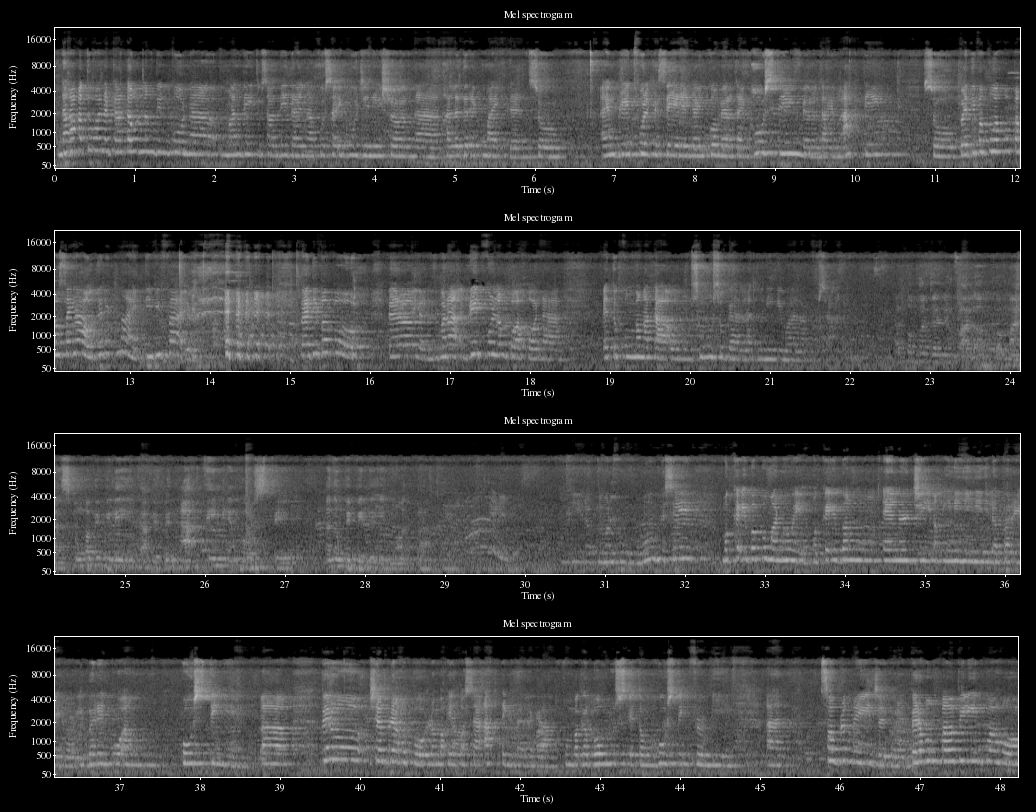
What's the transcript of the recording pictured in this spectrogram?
Nakakatuwa, nagkataon lang din po na Monday to Sunday dahil nga po sa Ibuji Nation na kala Direct Mike din. So, I'm grateful kasi ngayon po meron tayong hosting, meron tayong acting. So, pwede pa po ako pang sayaw, Direct Mike, TV5. pwede pa po. Pero yun, grateful lang po ako na ito pong mga taong sumusugal at naniniwala po sa akin. At tungkol dyan yung follow-up ko, Miles, kung papipiliin ka between acting and hosting, anong pipiliin mo at bakit? Ang hirap naman po nun. Kasi magkaiba pong ano eh, magkaibang energy ang hinihingi nila pareho. Iba rin po ang hosting eh. Ah, pero syempre ako po, lumaki ako sa acting talaga. Kumbaga bonus itong hosting for me. At sobrang nai-enjoy ko rin. Pero kung papapiliin po ako,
